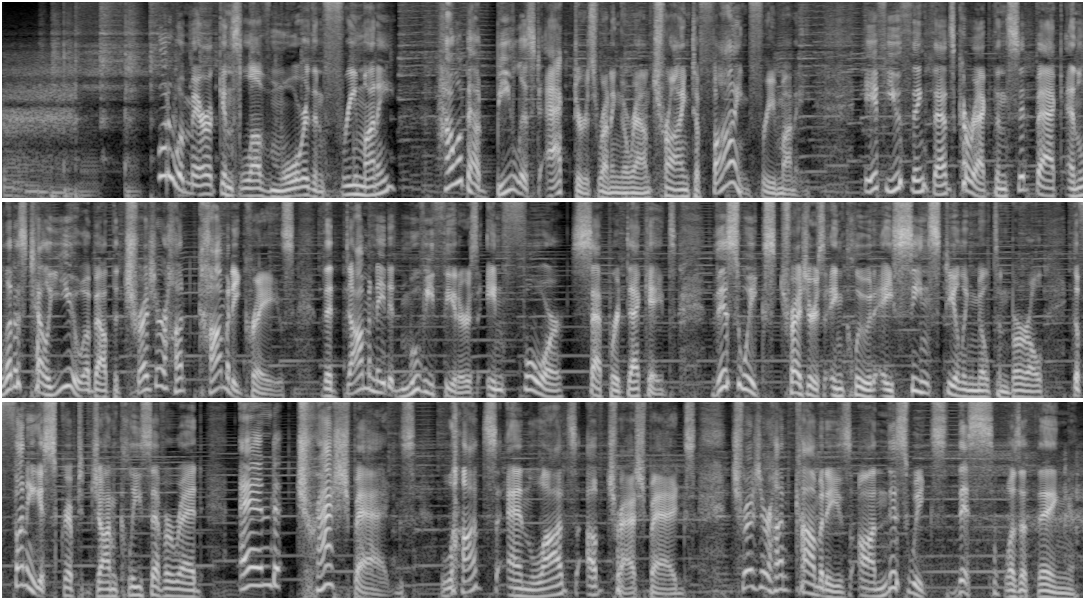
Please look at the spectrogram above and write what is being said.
What do Americans love more than free money? How about B list actors running around trying to find free money? If you think that's correct, then sit back and let us tell you about the treasure hunt comedy craze that dominated movie theaters in four separate decades. This week's treasures include a scene stealing Milton Berle, the funniest script John Cleese ever read, and trash bags. Lots and lots of trash bags. Treasure hunt comedies on this week's This Was a Thing.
